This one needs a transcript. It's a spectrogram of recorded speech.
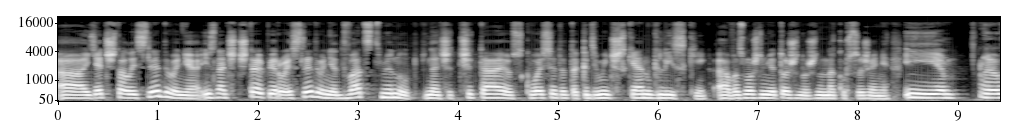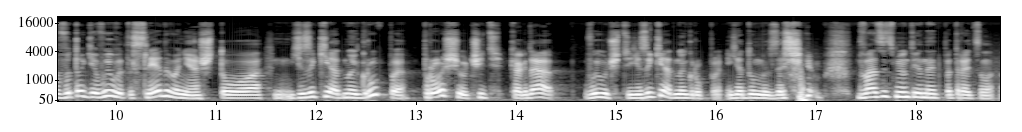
А, я читала исследование, и, значит, читаю первое исследование 20 минут, значит, читаю сквозь этот академический английский. А, возможно, мне тоже нужно на курсы Жени. И э, в итоге вывод исследования, что языки одной группы проще учить, когда выучите языки одной группы. Я думаю, зачем? 20 минут я на это потратила.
